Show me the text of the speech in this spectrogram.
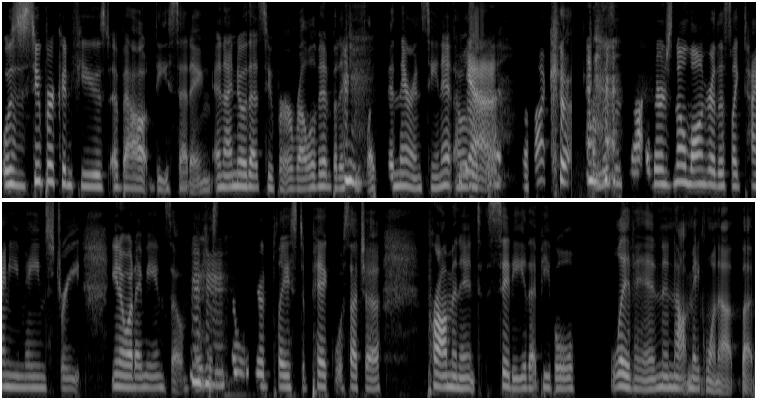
was super confused about the setting, and I know that's super irrelevant. But if you've like been there and seen it, I was Yeah. like, what the fuck? Um, this is not, there's no longer this like tiny main street. You know what I mean? So it's just a weird place to pick with such a prominent city that people live in and not make one up. But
